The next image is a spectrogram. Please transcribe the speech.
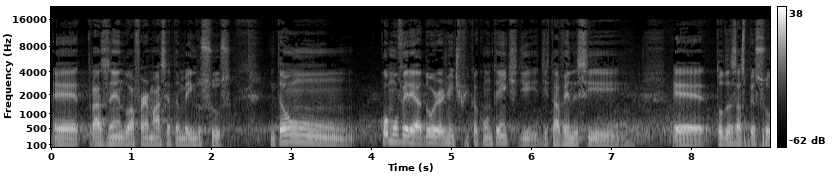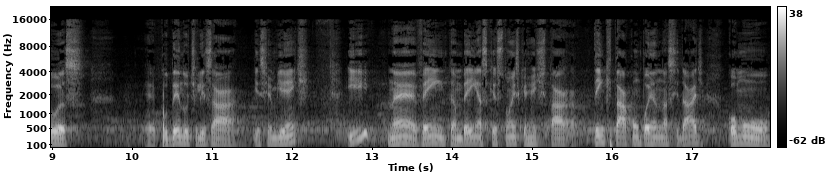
é, trazendo a farmácia também do SUS. Então, como vereador, a gente fica contente de estar tá vendo esse, é, todas as pessoas é, podendo utilizar esse ambiente. E né, vem também as questões que a gente tá, tem que estar tá acompanhando na cidade, como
